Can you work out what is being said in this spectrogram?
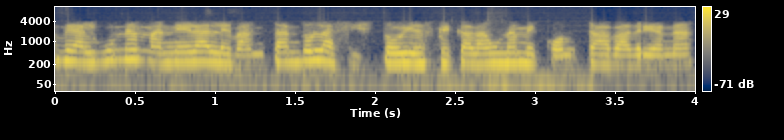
de alguna manera levantando las historias que cada una me contaba, Adriana,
